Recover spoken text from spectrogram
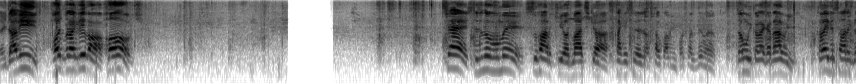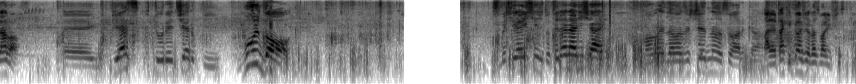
Ej, Dawid, chodź, bo nagrywa, chodź. Cześć, to znowu my, sucharki od Maćka. Takie się leżą, szałkami poszła z dymem. To mój kolega Dawid. Kolejny sucharek dla Ej, pies, który cierpi. Bulldog! Myśleliście, że to tyle na dzisiaj? Mamy dla was jeszcze jednego suarka. Ale takiego, że rozwali wszystkich.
